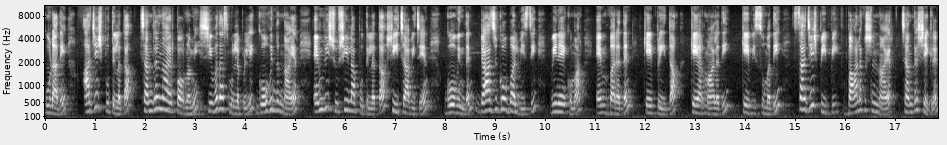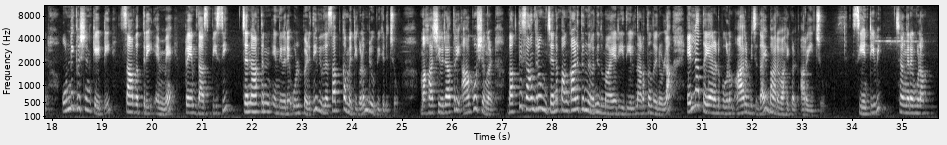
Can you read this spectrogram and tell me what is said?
കൂടാതെ Ajesh Puthilath Chandran Nair Pournami Sivadas Mullappally Govindan Nair M V Susheela Puthilath Sheeja Vijayan Govindan Rajagopal V C Vinayakumar M Bharathan K Preetha K R Malathi K V Sumathi Sajeesh P P Balakrishnan Nair Chandrasekharan Unnikrishnan K T Savithri M A Premdas P C Janardhanan എന്നിവരെ ഉൾപ്പെടുത്തി വിവിധ sub കമ്മിറ്റികളും രൂപീകരിച്ചു. മഹാശിവരാത്രി ആഘോഷങ്ങൾ ഭക്തിസാന്ദ്രവും ജനപങ്കാളിത്തം നിറഞ്ഞതുമായ രീതിയിൽ നടത്തുന്നതിനുള്ള എല്ലാ തയ്യാറെടുപ്പുകളും ആരംഭിച്ചതായി ഭാരവാഹികൾ അറിയിച്ചു. C N T V Changaramkulam.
